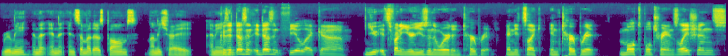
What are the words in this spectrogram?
Rumi in the in the, in some of those poems. Let me try. I mean, because it doesn't it doesn't feel like uh you. It's funny you're using the word interpret, and it's like interpret multiple translations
